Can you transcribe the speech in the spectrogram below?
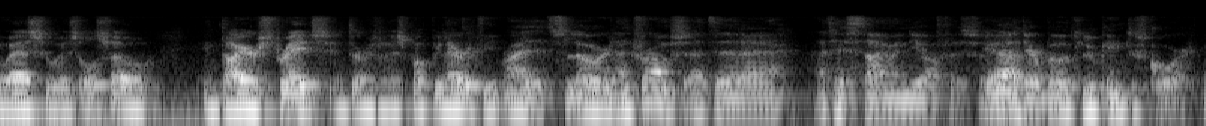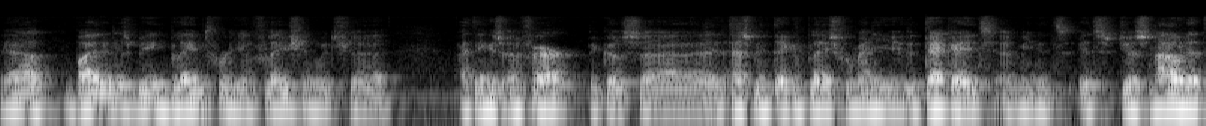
U.S., who is also in dire straits in terms of his popularity. Right, it's lower than Trump's at uh, at his time in the office. So, Yeah. they're both looking to score. Yeah, Biden is being blamed for the inflation, which uh, I think is unfair because uh, it has been taking place for many decades. I mean, it's it's just now that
